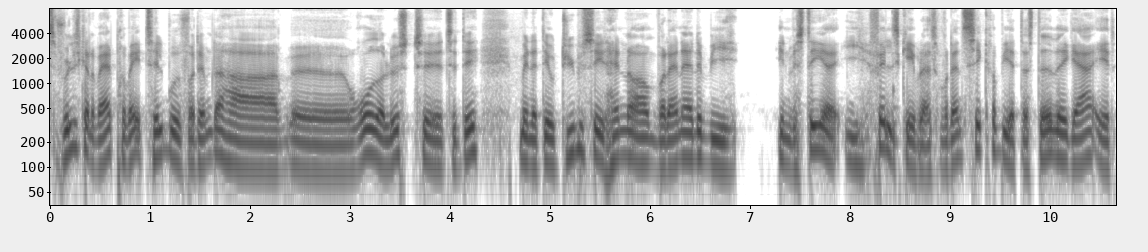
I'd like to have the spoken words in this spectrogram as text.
selvfølgelig skal der være et privat tilbud for dem, der har øh, råd og lyst til, til det, men at det jo dybest set handler om, hvordan er det, vi investere i fællesskabet? Altså, hvordan sikrer vi, at der stadigvæk er et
